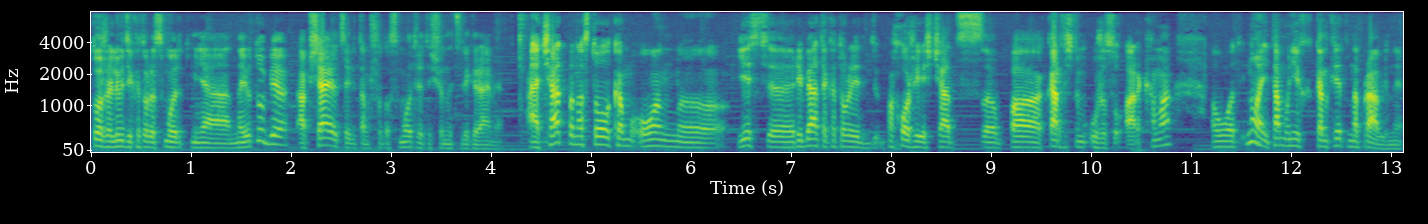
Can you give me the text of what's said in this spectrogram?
тоже люди, которые смотрят меня на ютубе, общаются или там что-то смотрят еще на телеграме. А чат по настолкам, он... Э, есть э, ребята, которые, похоже, есть чат с, по карточному ужасу Аркхема, вот. Ну, они там у них конкретно направлены.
